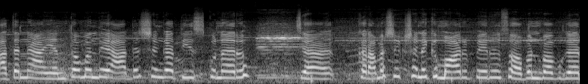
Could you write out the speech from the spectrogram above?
అతన్ని ఎంతోమంది ఆదర్శంగా తీసుకున్నారు. చ- క్రమశిక్షణకి మారు పేరు శోభన్ బాబు గారు.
